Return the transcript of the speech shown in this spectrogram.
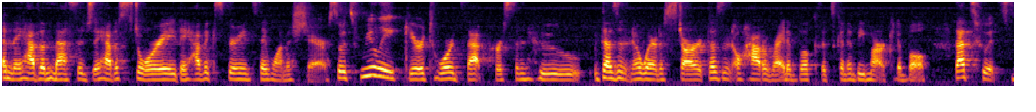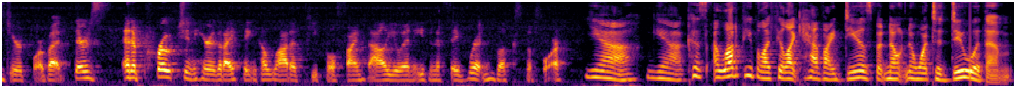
and they have a message, they have a story, they have experience they want to share. So it's really geared towards that person who doesn't know where to start, doesn't know how to write a book that's going to be marketable. That's who it's geared for. But there's an approach in here that I think a lot of people find value in, even if they've written books before. Yeah, yeah. Because a lot of people I feel like have ideas but don't know what to do with them.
